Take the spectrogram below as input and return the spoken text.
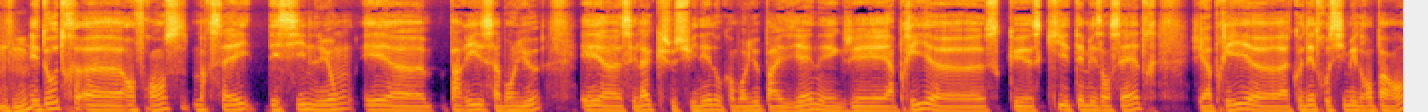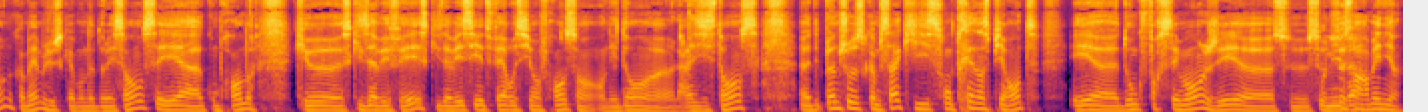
mhm. et d'autres euh, en France, Marseille, Dessines, Lyon et euh, Paris, sa banlieue. Et euh, c'est là que je suis né, donc en banlieue parisienne, et que j'ai appris euh, ce que ce qui étaient mes ancêtres. J'ai appris euh, à connaître aussi mes grands-parents, quand même, jusqu'à mon adolescence, et à comprendre que ce qu'ils avaient fait, ce qu'ils avaient essayé de faire aussi en France en, en aidant euh, la résistance, euh, plein de choses comme ça qui sont très inspirantes. Et euh, donc forcément, j'ai ce, ce, ce arménien.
